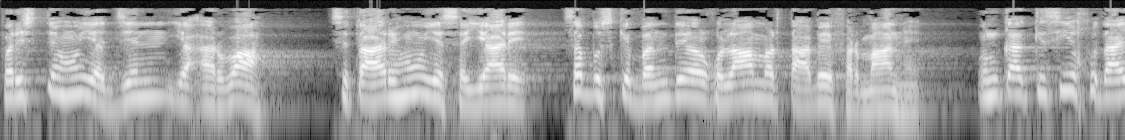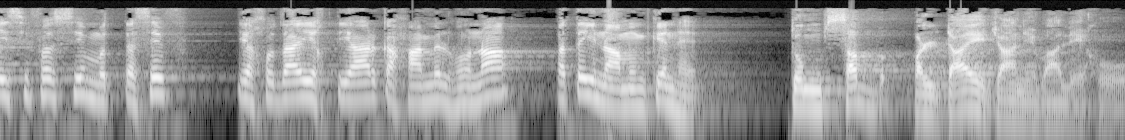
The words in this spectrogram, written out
فرشتے ہوں یا جن یا ارواح ستارے ہوں یا سیارے سب اس کے بندے اور غلام اور تابع فرمان ہیں۔ ان کا کسی خدائی صفت سے متصف یا خدائی اختیار کا حامل ہونا قطعی ناممکن ہے۔ تم سب پلٹائے جانے والے ہو۔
